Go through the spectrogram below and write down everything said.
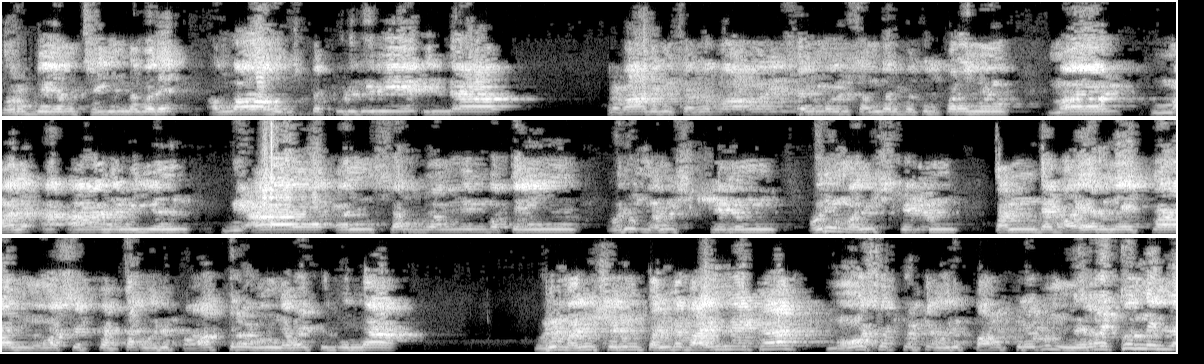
ദുർവ്യയം ചെയ്യുന്നവരെ അള്ളാഹു ഇഷ്ടപ്പെടുകയേ ഇല്ല. പ്രവാചകൻ സല്ലാഹു അലൈഹി വസല്ലം ഒരു സന്ദർഭത്തിൽ പറഞ്ഞു ഒരു മനുഷ്യനും ഒരു മനുഷ്യനും തന്റെ വയറിനേക്കാൾ മോശപ്പെട്ട ഒരു പാത്രവും നിറയ്ക്കുന്നില്ല. ഒരു മനുഷ്യനും തന്റെ വയറിനേക്കാൾ മോശപ്പെട്ട ഒരു പാത്രവും നിറയ്ക്കുന്നില്ല.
